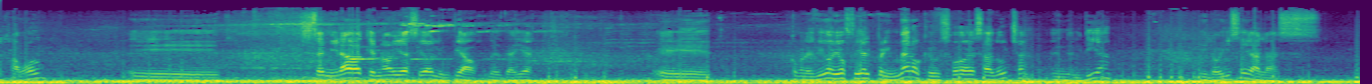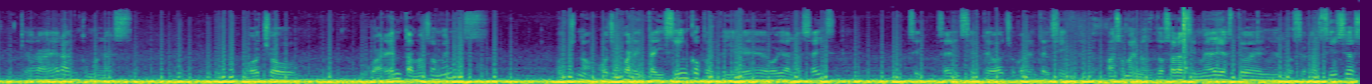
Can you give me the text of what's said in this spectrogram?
el jabón y se miraba que no había sido limpiado desde ayer. Eh, como les digo, yo fui el primero que usó esa ducha en el día y lo hice a las, ¿qué hora eran? Como las 8.40 más o menos. no, 8.45 porque llegué hoy a las 6. Sí, 6, 7, 8, 45. Más o menos, dos horas y media estuve en los ejercicios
